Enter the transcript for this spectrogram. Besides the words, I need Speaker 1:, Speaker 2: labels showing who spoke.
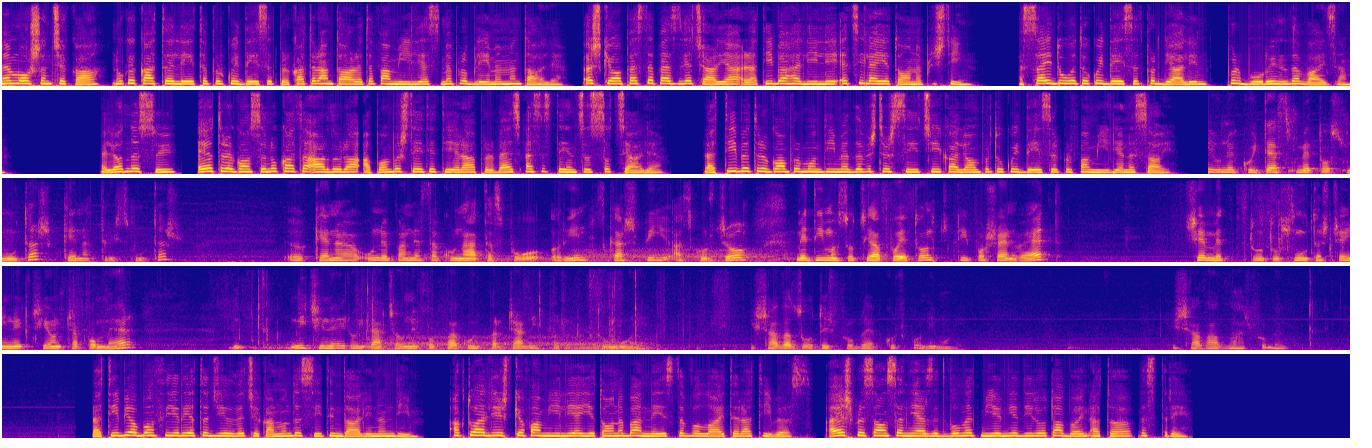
Speaker 1: Me moshën që ka, nuk e ka të lehtë të përkujdeset për katër anëtarë të familjes me probleme mentale. Është kjo 55 vjeçarja Ratibe Halili e cila jeton në Prishtinë. Asaj duhet të kujdeset për djalin, për burrin dhe vajzën. Me lot në sy, ajo tregon se nuk ka të ardhura apo mbështetje tjera përveç asistencës sociale. Ratibe tregon për mundimet dhe vështirësitë që i kalon për t'u kujdesur për familjen e saj.
Speaker 2: Unë kujdes me të smutë, kena tri të smutë, kena në banesa kunatës po rrinë, s'ka shpi, as kurgjo, me ndihma sociale po jetoj, qe ti po sheh vetë, Qe me të dy smutë qe inekcion qa po merr, njëqind euro ilaçe une po paguj për Xhanin për çdo muaj. Ishalla zoti shpërbleft kush po nimon. Ishalla Allah shpërbleft.
Speaker 1: Ratibja u bën thirrje të gjithëve që kanë mundësi t'i dalin në ndihmë. Aktualisht kjo familje jeton në banesë të vëllait të Ratibes. Ajo shpreson se njerëzit vullnetmirë një ditë do ta bëjnë atë me strehë.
